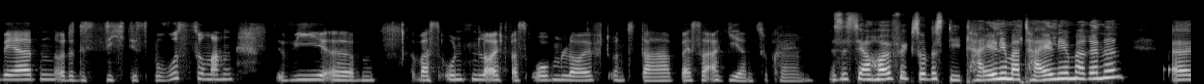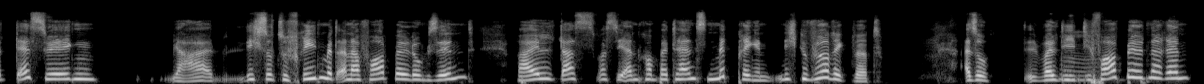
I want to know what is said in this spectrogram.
werden oder das, sich das bewusst zu machen, wie ähm, was unten läuft, was oben läuft und da besser agieren zu können. Es ist ja häufig so, dass die Teilnehmer, Teilnehmerinnen äh, deswegen ja nicht so zufrieden mit einer Fortbildung sind, weil das, was sie an Kompetenzen mitbringen, nicht gewürdigt wird. Also weil die, die mhm. Fortbildnerin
